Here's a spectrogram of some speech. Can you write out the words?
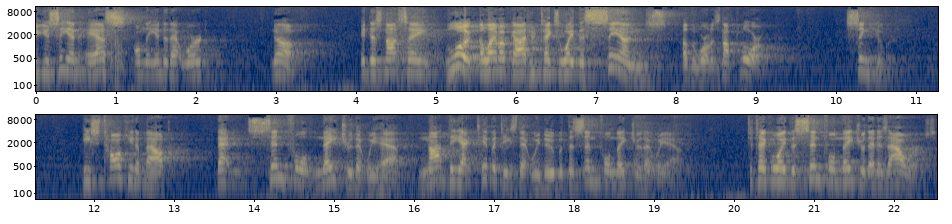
Do you see an S on the end of that word? No. It does not say, Look, the Lamb of God who takes away the sins of the world. It's not plural, singular. He's talking about that sinful nature that we have, not the activities that we do, but the sinful nature that we have. To take away the sinful nature that is ours.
